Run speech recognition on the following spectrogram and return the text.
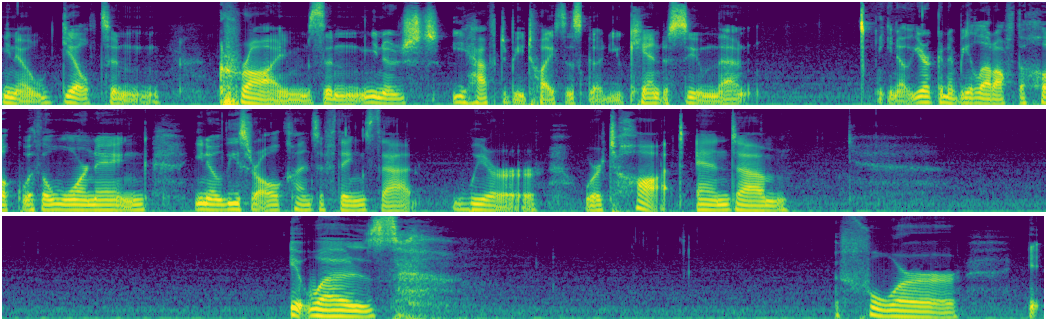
you know, guilt and crimes and, you know, just you have to be twice as good. You can't assume that you know, you're going to be let off the hook with a warning. You know, these are all kinds of things that we're we're taught and um it was for it,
